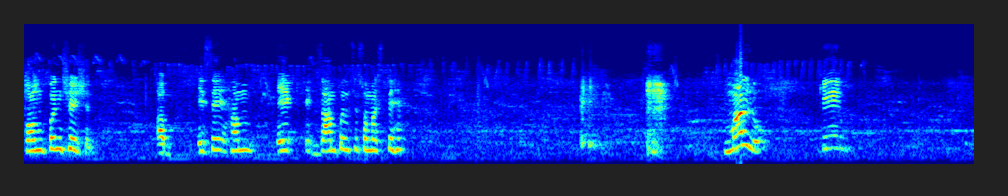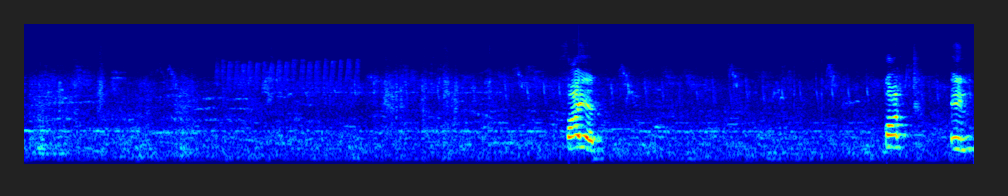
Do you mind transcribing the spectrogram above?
compensation अब इसे हम एक एग्ज़ाम्पल से समझते हैं। मान लो कि फायर कॉट इन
